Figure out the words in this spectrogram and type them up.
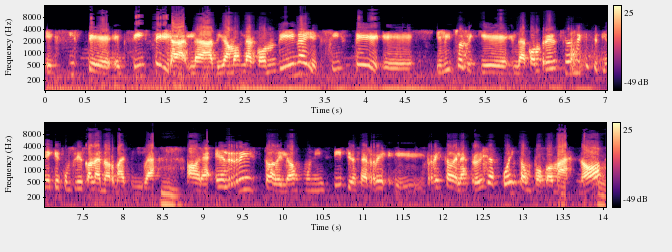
existe existe la, la digamos la condena y existe eh, el hecho de que la comprensión de que se tiene que cumplir con la normativa. Mm. Ahora, el resto de los municipios, el, resto de las provincias cuesta un poco más, ¿no?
